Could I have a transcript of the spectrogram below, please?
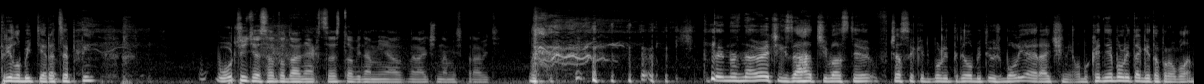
trilobite recepty. Určite sa to dá nejak cestovinami a rajčinami spraviť. to je jedna z najväčších záhad, či vlastne v čase, keď boli trilobity, už boli aj rajčiny. Lebo keď neboli, tak je to problém.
